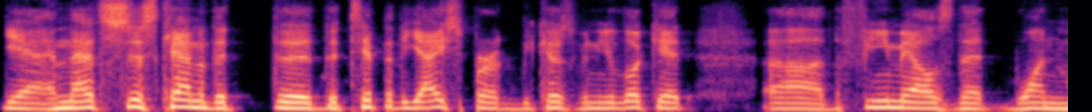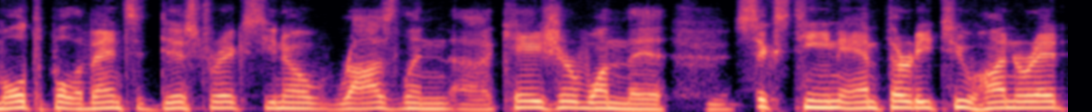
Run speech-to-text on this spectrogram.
Yeah, and that's just kind of the the, the tip of the iceberg because when you look at uh, the females that won multiple events at districts, you know, Roslyn uh, won the 16 and 3200.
